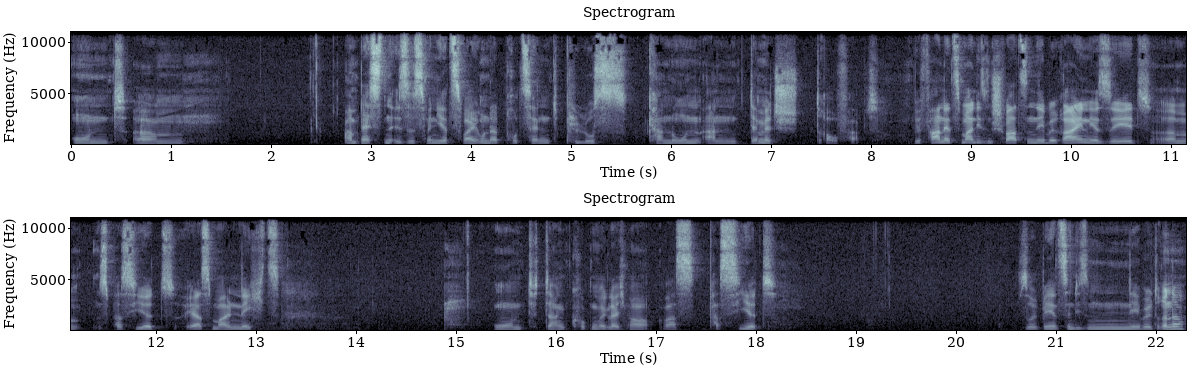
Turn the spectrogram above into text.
Und ähm, am besten ist es, wenn ihr 200% plus Kanonen an Damage drauf habt. Wir fahren jetzt mal in diesen schwarzen Nebel rein. Ihr seht, ähm, es passiert erstmal nichts. Und dann gucken wir gleich mal, was passiert. So, ich bin jetzt in diesem Nebel drinne.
